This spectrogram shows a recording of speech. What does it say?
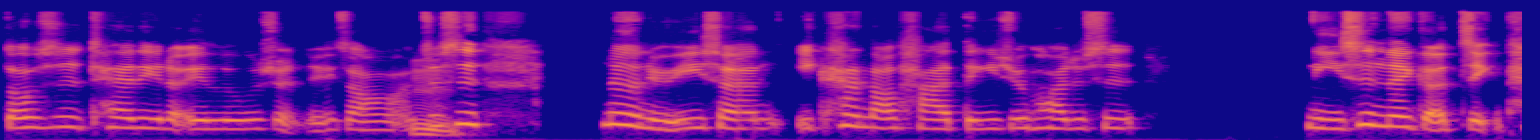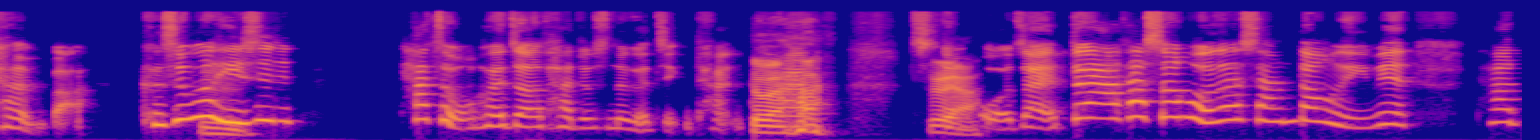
都是 Teddy 的 illusion，你知道吗？就嗯，是那个女医生一看到他的第一句话就是“你是那个警探吧？”可是问题嗯，是，他怎么会知道他就是那个警探？对啊，是啊，生活在，对啊，他生活在山洞里面，他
